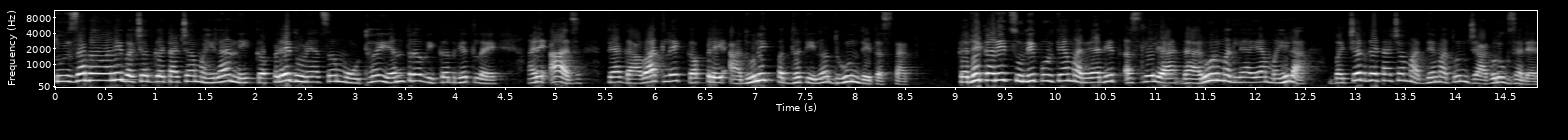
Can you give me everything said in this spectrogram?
तुळजाभवानी बचत गटाच्या महिलांनी कपडे धुण्याचं मोठं यंत्र विकत घेतलंय आणि आज त्या गावातले कपडे आधुनिक पद्धतीनं धुवून देत असतात. कधी कधी चुलीपुरत्या मर्यादित असलेल्या धारूर मधल्या या महिला बचत गटाच्या माध्यमातून जागरूक झाल्यात.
